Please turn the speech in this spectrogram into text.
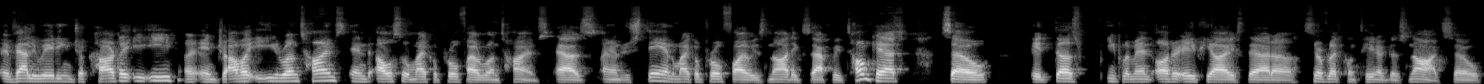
evaluating Jakarta EE uh, and Java EE runtimes and also microprofile runtimes. As I understand, microprofile is not exactly Tomcat, so it does implement other APIs that a servlet container does not. So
